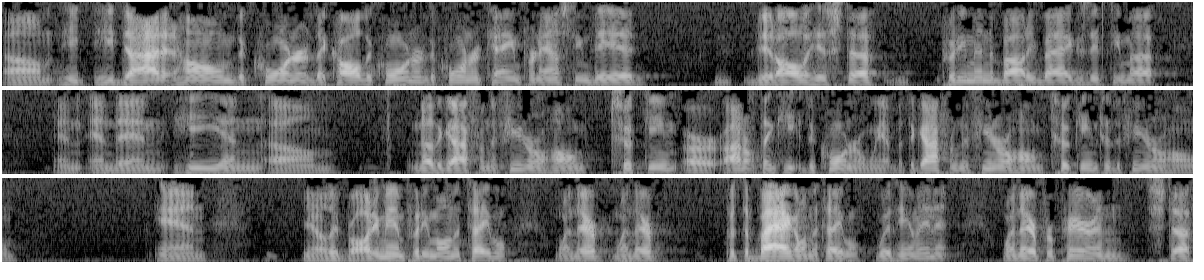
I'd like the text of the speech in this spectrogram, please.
Um, he he died at home. The coroner they called the coroner. The coroner came, pronounced him dead, did all of his stuff, put him in the body bag, zipped him up, and and then he and um, another guy from the funeral home took him. Or I don't think he, the coroner went, but the guy from the funeral home took him to the funeral home, and you know they brought him in, put him on the table. When they're when they're put the bag on the table with him in it, when they're preparing stuff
